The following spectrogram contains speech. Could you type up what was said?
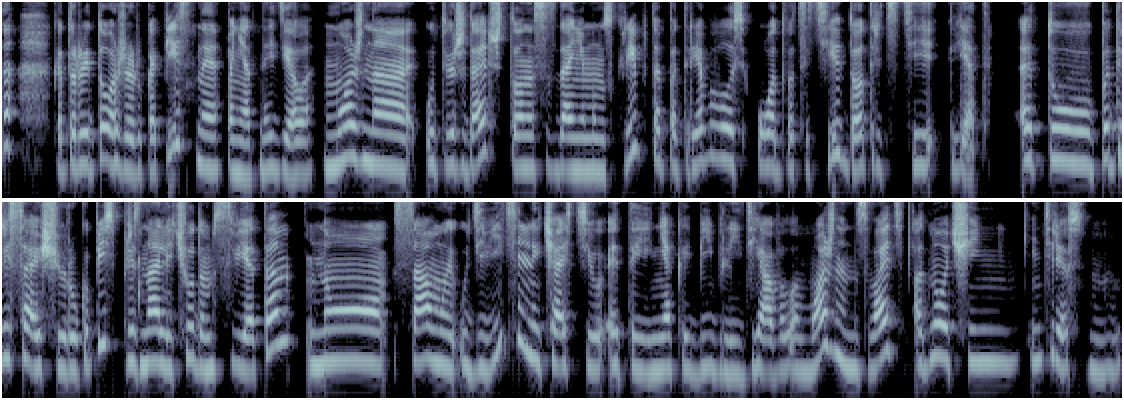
которые тоже рукописные, понятное дело, можно утверждать, что на создание манускрипта потребовалось от 20 до 30 лет. Эту потрясающую рукопись признали чудом света, но самой удивительной частью этой некой Библии дьявола можно назвать одну очень интересную,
